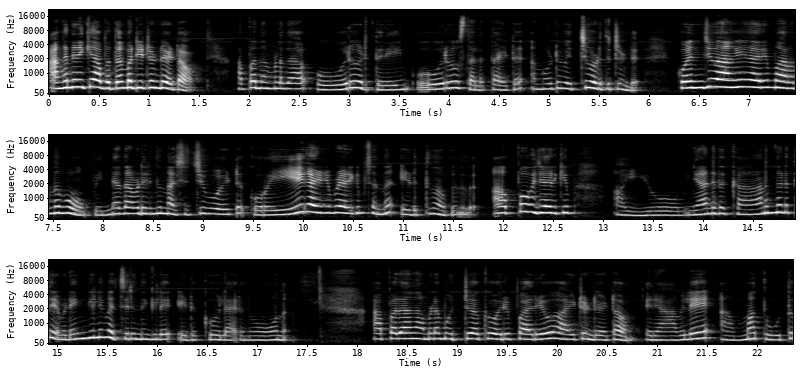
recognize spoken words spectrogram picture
അങ്ങനെ എനിക്ക് അബദ്ധം പറ്റിയിട്ടുണ്ട് കേട്ടോ. അപ്പോൾ നമ്മളിത് ഓരോരുത്തരെയും ഓരോ സ്ഥലത്തായിട്ട് അങ്ങോട്ട് വെച്ച് കൊടുത്തിട്ടുണ്ട്. കൊഞ്ച് വാങ്ങിയ കാര്യം മറന്നു പോകും പിന്നെ അത് അവിടെ ഇരുന്ന് നശിച്ചു പോയിട്ട് കുറേ കഴിയുമ്പോഴായിരിക്കും ചെന്ന് എടുത്തു നോക്കുന്നത്. അപ്പോൾ വിചാരിക്കും അയ്യോ ഞാനിത് കാണുന്നിടത്ത് എവിടെയെങ്കിലും വെച്ചിരുന്നെങ്കിൽ എടുക്കൂലായിരുന്നോ എന്ന്. അപ്പോൾ അതാ നമ്മുടെ മുറ്റമൊക്കെ ഒരു പരുവമായിട്ടുണ്ട് കേട്ടോ. രാവിലെ അമ്മ തൂത്ത്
